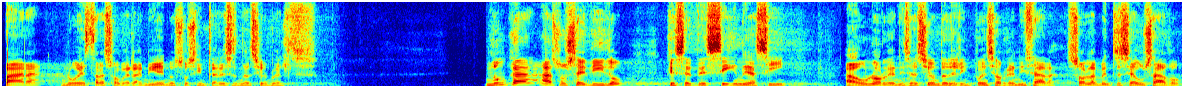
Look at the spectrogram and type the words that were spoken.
para nuestra soberanía y nuestros intereses nacionales. Nunca ha sucedido que se designe así a una organización de delincuencia organizada. Solamente se ha usado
